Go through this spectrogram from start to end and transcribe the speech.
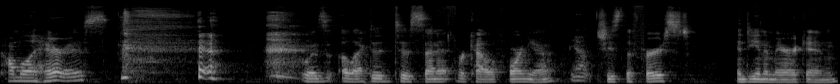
Kamala Harris was elected to Senate for California. Yeah. She's the first Indian American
